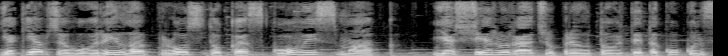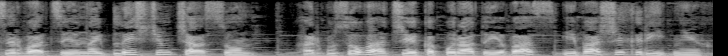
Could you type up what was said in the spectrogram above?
Як я вже говорила, просто казковий смак. Я щиро раджу приготувати таку консервацію найближчим часом. Гарбузова аджика порадує вас і ваших рідних.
